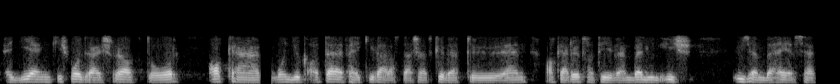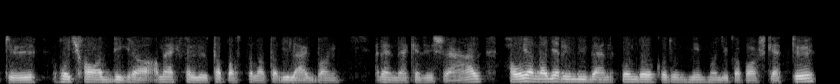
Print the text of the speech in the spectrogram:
egy ilyen kismoduláris reaktor akár mondjuk a telephely kiválasztását követően, akár 5-6 éven belül is üzembe helyezhető, hogyha addigra a megfelelő tapasztalat a világban rendelkezésre áll. Ha olyan nagy erőműben gondolkodunk, mint mondjuk a PAS 2,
